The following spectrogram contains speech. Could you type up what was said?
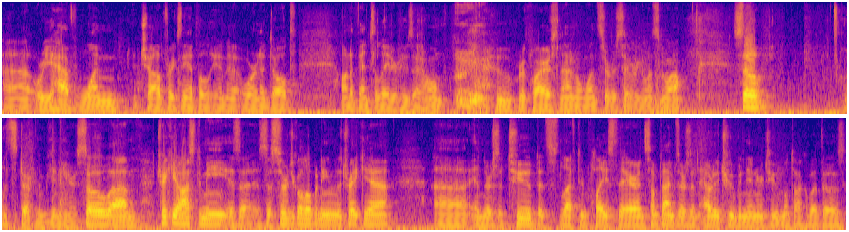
uh, or you have one child, for example, in a, or an adult on a ventilator who's at home who requires 911 service every once in a while. So let's start from the beginning here. So um, tracheostomy is a, is a surgical opening in the trachea. Uh, and there's a tube that's left in place there, and sometimes there's an outer tube and inner tube. and We'll talk about those.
